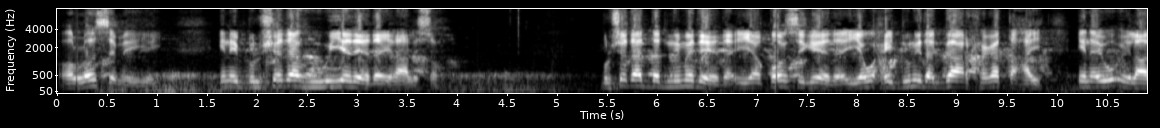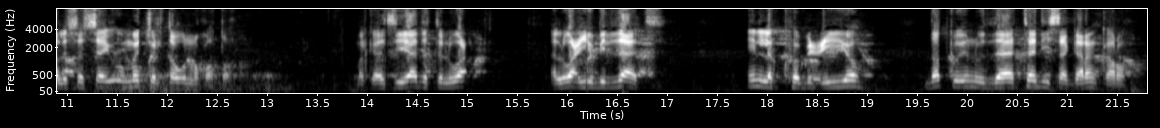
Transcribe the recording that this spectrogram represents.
oo loo sameeyey inay bulshadaa huwiyadeeda ilaaliso. Bulshadaa dadnimadeeda iyo aqoonsigeeda iyo waxay dunida gaar kaga tahay inay u ilaaliso si ay uma jirto u noqoto. Marka ziyaadat alwacyu bidaat in la kobciyo dadku inuu daatadiisa garan karo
